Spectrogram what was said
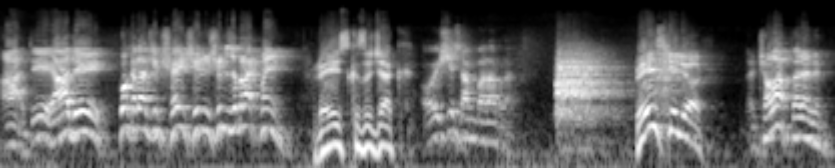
Hadi hadi bu kadarcık şey için işinizi bırakmayın. Reis kızacak. O işi sen bana bırak. Reis geliyor. Cevap verelim.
